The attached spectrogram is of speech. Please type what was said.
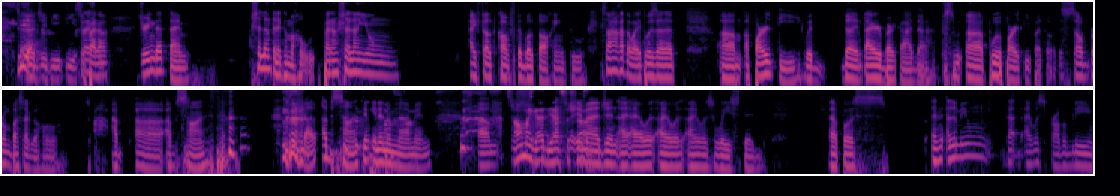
So, Yeah. LGBT. So, parang, during that time, siya lang talaga maka Parang siya lang yung I felt comfortable talking to. It's nakakatawa. It was a um, a party with the entire barkada. Uh, pool party pa to. Tapos sobrang basag ako. Ab, uh, absinthe. absinthe yung ininom namin. Um, so, oh my god, yeah. So, imagine I I was I was I was wasted. Tapos and alam mo yung that I was probably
